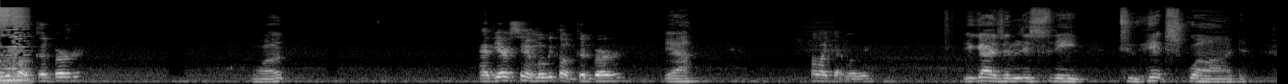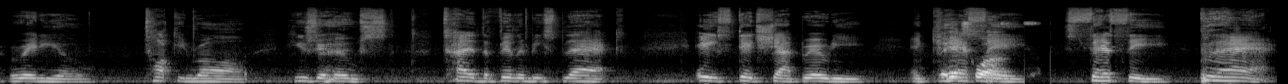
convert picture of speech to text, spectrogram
movie called Good Burger? What? Have you ever seen a movie called Good Burger? Yeah. I like that movie. You guys are listening to Hit Squad Radio, Talking Raw. He's your host, Ty the Villain Beast Black, Ace Deadshot Brody, and The Hit Squad. Cassie Sassy Black.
